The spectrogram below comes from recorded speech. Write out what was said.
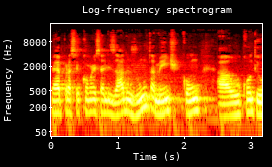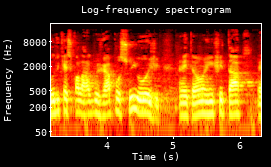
é, para ser comercializado juntamente com a, o conteúdo que a Escola Agro já possui hoje. Então a gente está é,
